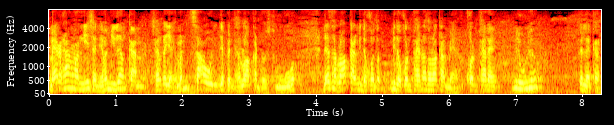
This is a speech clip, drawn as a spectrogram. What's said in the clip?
แม้กระทั่งวันนี้ฉันเห็นมันมีเรื่องกัน ฉันก็อยากให้มันเศร้าจะเป็นทะเลาะกันโดยสูแล้วทะเลาะกันมีแต่คนมีแต่คนภายนอกทะเลาะกันแหมคนภายในไม่รู้เรื่องเป็นอะไรกัน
